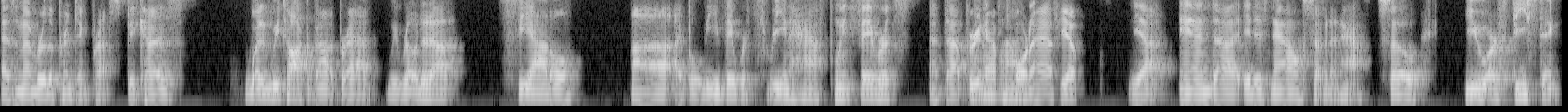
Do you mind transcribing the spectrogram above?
as a member of the printing press because what did we talk about, Brad? We wrote it up. Seattle, uh, I believe they were three and a half point favorites at that three and a half and four and a half. Yep. Yeah, and uh, it is now seven and a half. So you are feasting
